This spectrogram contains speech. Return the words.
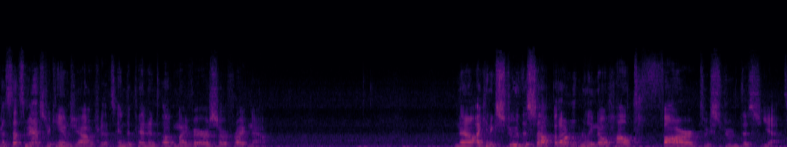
That's Mastercam geometry. That's independent of my Verisurf right now. Now, I can extrude this up, but I don't really know how far to extrude this yet.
